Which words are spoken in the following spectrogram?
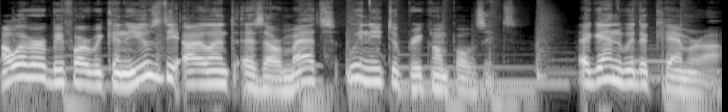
However, before we can use the island as our matte, we need to pre-compose it. Again with the camera.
